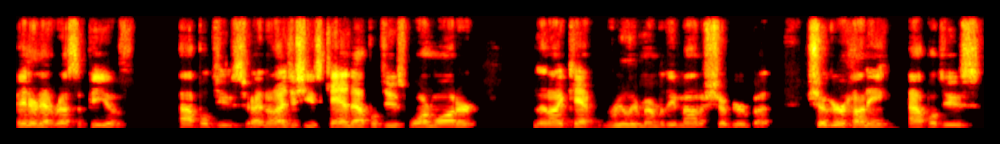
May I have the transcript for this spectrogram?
internet recipe of apple juice, right? And I just use canned apple juice, warm water. And then I can't really remember the amount of sugar, but sugar, honey, apple juice,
